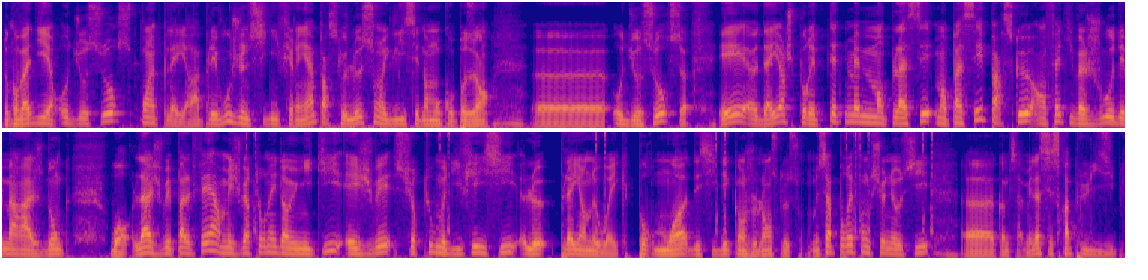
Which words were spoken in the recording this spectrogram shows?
Donc, on va dire audio source.play. Rappelez-vous, je ne signifie rien parce que le son est glissé dans mon composant euh, audio source. Et euh, d'ailleurs, je pourrais peut-être même m'en passer parce que en fait, il va jouer au démarrage. Donc, bon, là, je vais pas le faire, mais je vais retourner dans Unity et je vais surtout modifier ici le play on awake pour moi décider quand je lance le son. Mais ça pourrait fonctionner aussi comme ça. Mais là, ce sera plus lisible.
